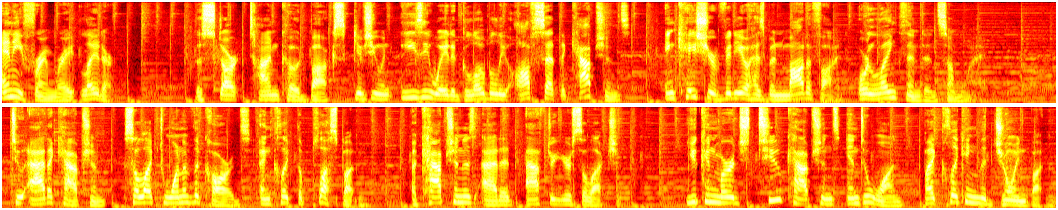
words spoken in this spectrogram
any frame rate later. The Start Timecode box gives you an easy way to globally offset the captions in case your video has been modified or lengthened in some way. To add a caption, select one of the cards and click the plus button. A caption is added after your selection. You can merge two captions into one by clicking the Join button.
